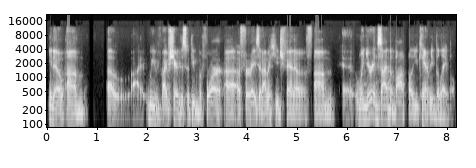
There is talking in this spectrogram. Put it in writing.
you know, um, uh, we've I've shared this with you before. Uh, a phrase that I'm a huge fan of. Um, when you're inside the bottle, you can't read the label,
